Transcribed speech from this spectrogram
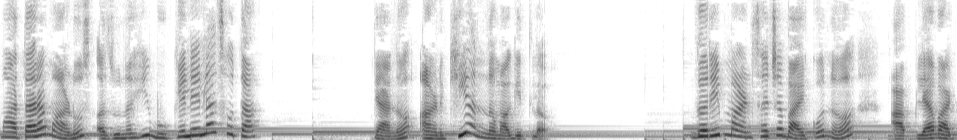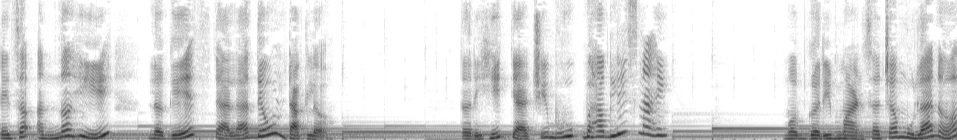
म्हातारा माणूस अजूनही भुकेलेलाच होता. त्यानं आणखी अन्न मागितलं. गरीब माणसाच्या बायकोनं आपल्या वाटेचं अन्नही लगेच त्याला देऊन टाकलं. तरीही त्याची भूक भागलीच नाही. मग गरीब माणसाच्या मुलानं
